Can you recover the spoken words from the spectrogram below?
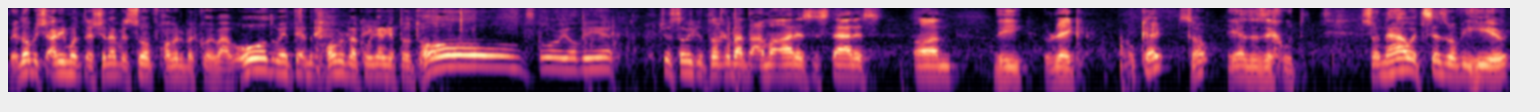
Ve'lo b'sh'arim ot ha'shana v'sof chomer b'koi. Wow, all the way to the end of chomer b'koi, we're going to get to the whole story over here, just so we can talk about the Amaris status on the regel. Okay, so he has a zechut. So now it says over here,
